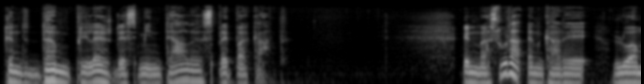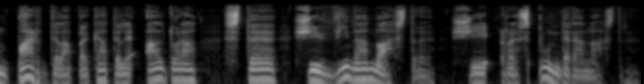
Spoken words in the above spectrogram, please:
Când dăm prilej de sminteală spre păcat. În măsura în care luăm parte la păcatele altora, stă și vina noastră și răspunderea noastră.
